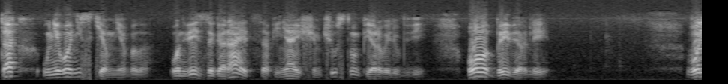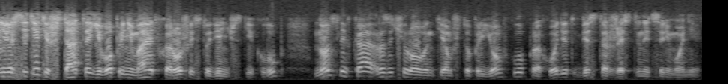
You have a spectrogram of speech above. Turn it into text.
Так у него ни с кем не было. Он весь загорается опьяняющим чувством первой любви. О, Биверли! В университете штата его принимают в хороший студенческий клуб, но слегка разочарован тем, что прием в клуб проходит без торжественной церемонии.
